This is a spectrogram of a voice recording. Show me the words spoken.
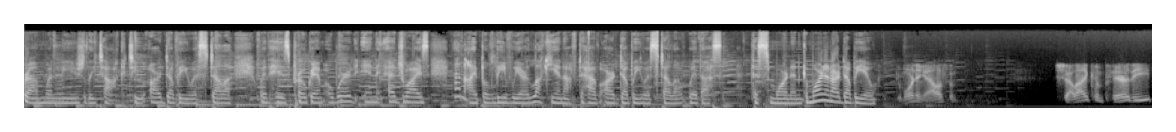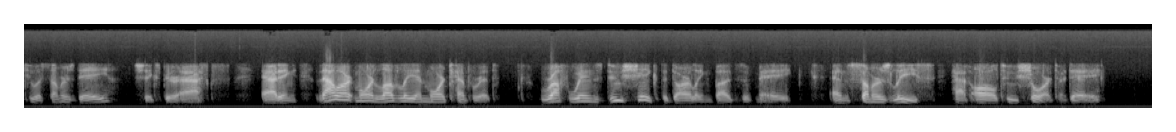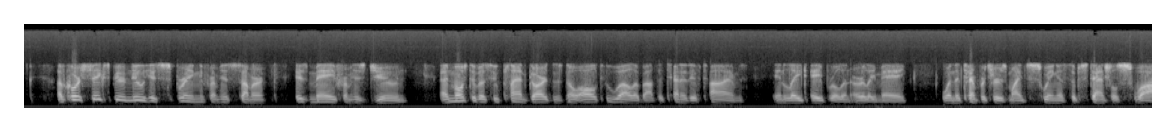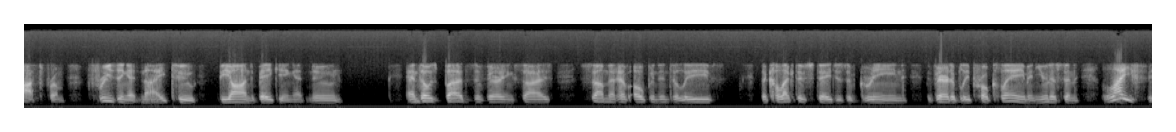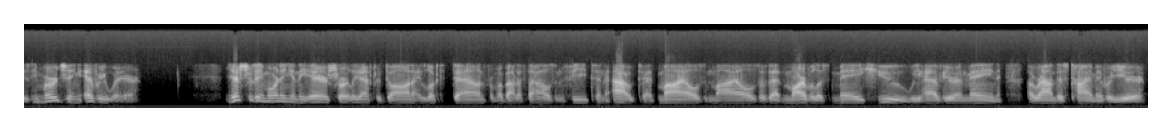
from when we usually talk to R.W. Estela with his program A Word in Edgewise. And I believe we are lucky enough to have R.W. Estela with us this morning. Good morning, R.W. Good morning, Allison. Shall I compare thee to a summer's day? Shakespeare asks, adding, Thou art more lovely and more temperate. Rough winds do shake the darling buds of May, and summer's lease hath all too short a day. Of course, Shakespeare knew his spring from his summer, his May from his June, and most of us who plant gardens know all too well about the tentative times in late April and early May when the temperatures might swing a substantial swath from freezing at night to beyond baking at noon. And those buds of varying size, some that have opened into leaves, the collective stages of green veritably proclaim in unison life is emerging everywhere. Yesterday morning in the air, shortly after dawn, I looked down from about a thousand feet and out at miles and miles of that marvelous May hue we have here in Maine around this time every year.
